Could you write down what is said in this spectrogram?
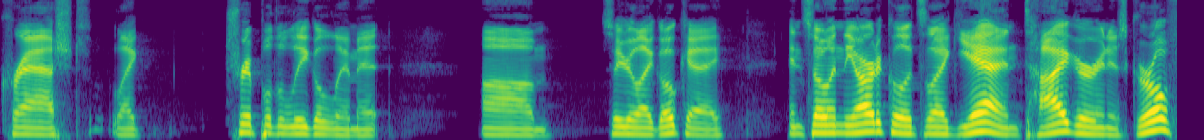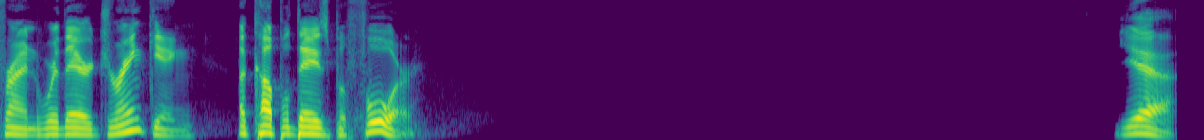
crashed, like triple the legal limit. Um, so you're like, okay. And so in the article, it's like, yeah, and Tiger and his girlfriend were there drinking a couple days before. Yeah.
